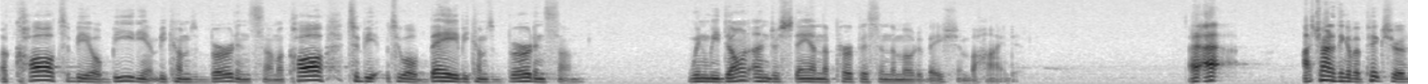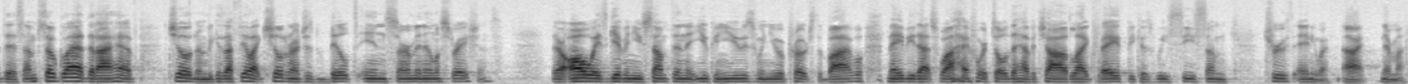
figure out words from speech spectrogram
A call to be obedient becomes burdensome. A call to, be, to obey becomes burdensome when we don't understand the purpose and the motivation behind it. I, I, I was trying to think of a picture of this. I'm so glad that I have children because I feel like children are just built in sermon illustrations. They're always giving you something that you can use when you approach the Bible. Maybe that's why we're told to have a childlike faith because we see some truth. Anyway, all right, never mind.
